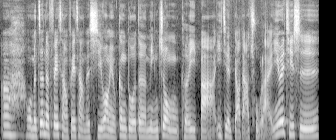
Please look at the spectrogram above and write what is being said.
啊，我们真的非常非常的希望有更多的民众可以把意见表达出来，因为其实。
